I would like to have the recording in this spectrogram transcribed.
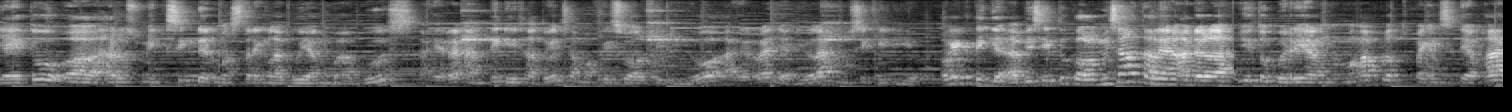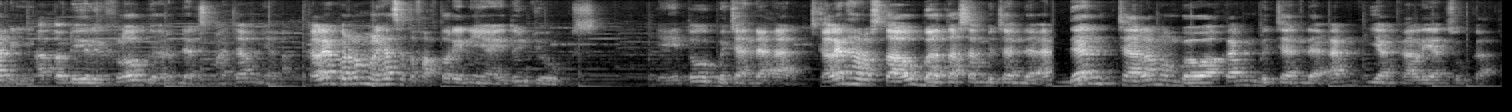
Yaitu uh, harus mixing dan mastering lagu yang bagus akhirnya nanti disatuin sama visual video akhirnya jadilah musik video oke ketiga abis itu kalau misalnya kalian adalah youtuber yang mengupload pengen setiap hari atau daily vlogger dan semacamnya kalian perlu melihat satu faktor ini yaitu jokes yaitu bercandaan. Kalian harus tahu batasan bercandaan dan cara membawakan bercandaan yang kalian suka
